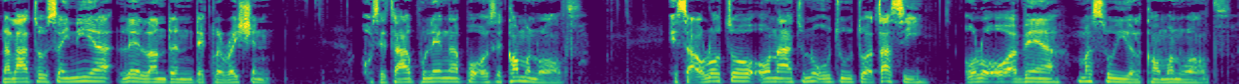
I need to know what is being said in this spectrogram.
Na lātou sainia le London Declaration. O se taupulenga po o se Commonwealth. E sa oloto o nā tunu utu tuatasi, olo o avea masui o le Commonwealth.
